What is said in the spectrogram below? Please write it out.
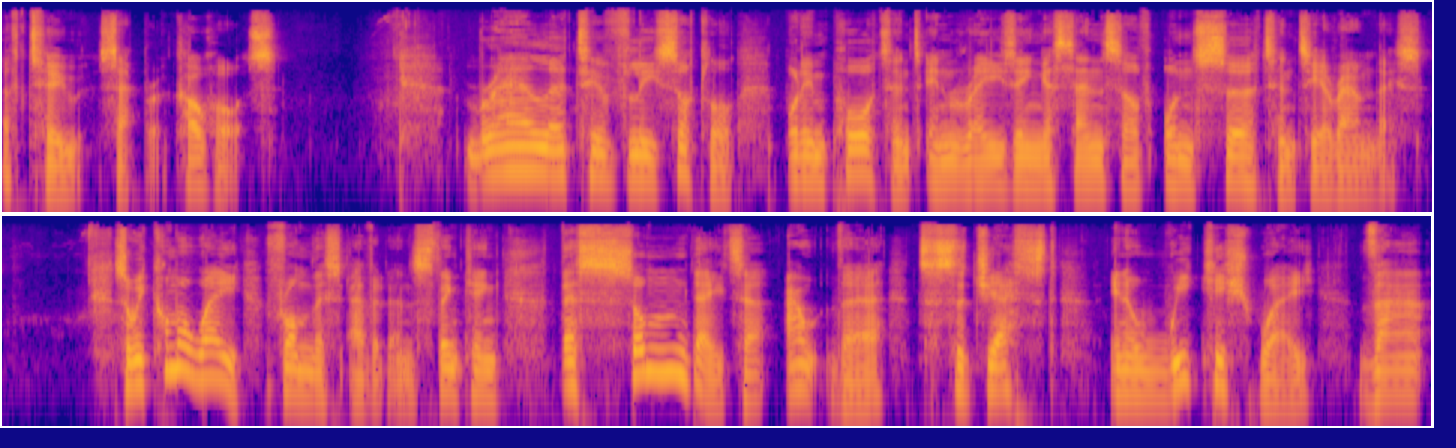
of two separate cohorts. Relatively subtle, but important in raising a sense of uncertainty around this. So we come away from this evidence thinking there's some data out there to suggest in a weakish way that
